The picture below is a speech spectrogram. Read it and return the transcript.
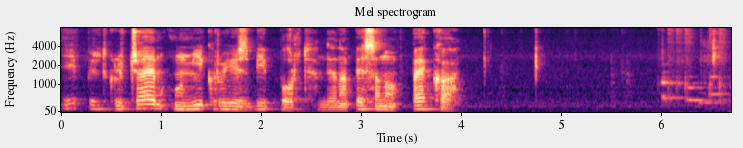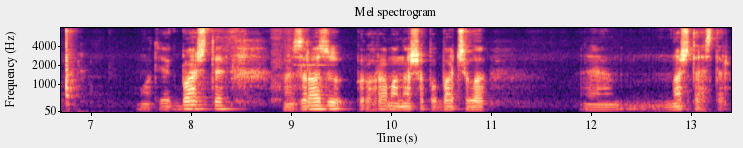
І підключаємо у microUSB порт, де написано ПК. От, як бачите, зразу програма наша побачила наш тестер.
